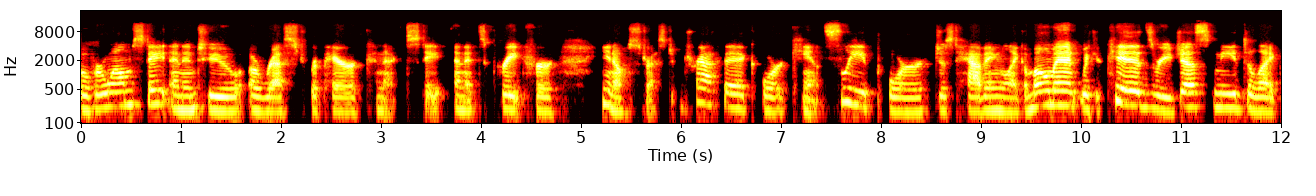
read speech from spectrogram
overwhelm state and into a rest, repair, connect state. And it's great for, you know, stressed in traffic or can't sleep or just having like a moment with your kids where you just need to like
